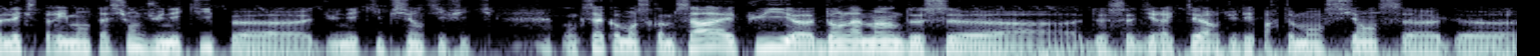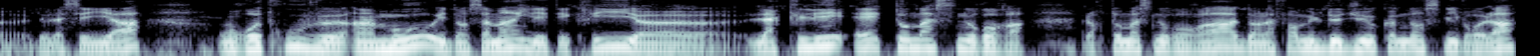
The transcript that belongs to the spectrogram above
l'expérimentation d'une équipe, d'une équipe scientifique. Donc ça commence comme ça, et puis dans la main de ce, de ce directeur du département sciences de, de, la CIA, on retrouve un mot, et dans sa main il est écrit La clé est Thomas Norora. Alors Thomas Norora, dans la formule de Dieu comme dans ce livre-là,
